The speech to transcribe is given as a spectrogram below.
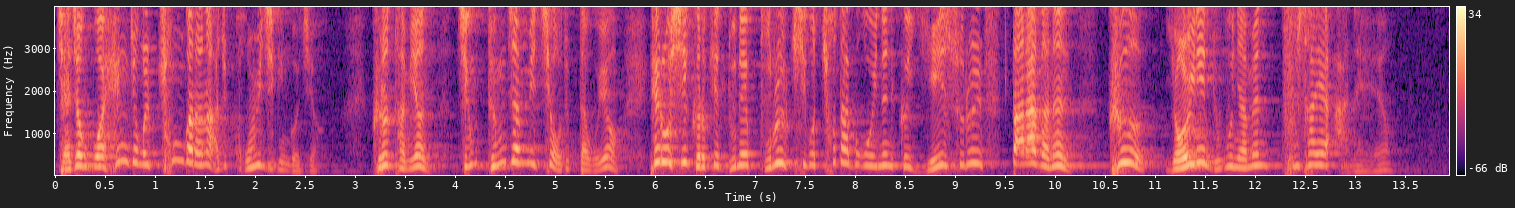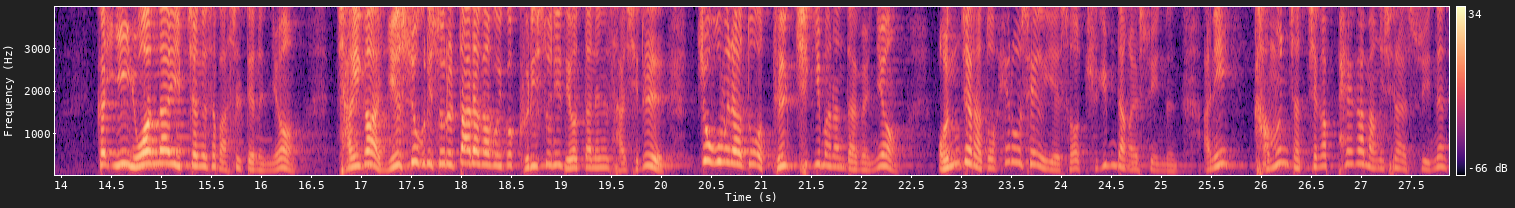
재정과 행정을 총괄하는 아주 고위직인 거죠. 그렇다면 지금 등잔 밑이 어둡다고요. 헤롯이 그렇게 눈에 불을 켜고 쳐다보고 있는 그 예수를 따라가는 그 여인이 누구냐면 구사의 아내예요. 그러니까 이 요한나의 입장에서 봤을 때는요. 자기가 예수 그리스도를 따라가고 있고 그리스도인이 되었다는 사실을 조금이라도 들키기만 한다면요. 언제라도 헤롯에 의해서 죽임당할 수 있는 아니 가문 자체가 폐가 망신할 수 있는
